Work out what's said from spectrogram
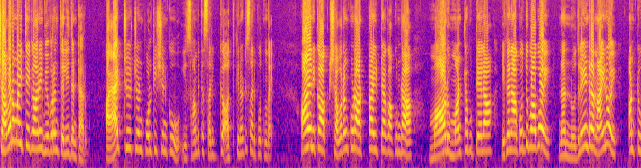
క్షవరమైతే గాని వివరం తెలియదంటారు ఆ యాక్టర్ అండ్ పొలిటీషియన్కు ఈ సామెత సరిగ్గా అతికినట్టు సరిపోతుంది. ఆయనకు ఆ క్షవరం కూడా అట్టా ఇట్టా కాకుండా మాడు మంట పుట్టేలా ఇక నాకొద్దు బాబోయ్ నన్ను వదిలేండ్రా నాయనోయ్ అంటూ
